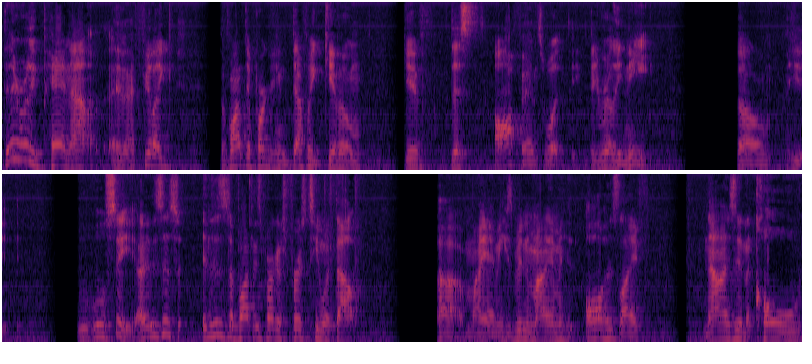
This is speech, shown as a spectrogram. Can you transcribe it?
didn't really pan out, and I feel like DeVante Parker can definitely give him give this offense what they really need. So he, we'll see. Uh, This is this is Devontae Parker's first team without uh, Miami. He's been in Miami all his life. Now he's in the cold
